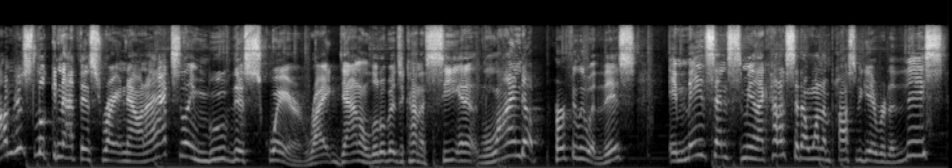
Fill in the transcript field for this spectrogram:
i'm just looking at this right now and i actually moved this square right down a little bit to kind of see and it lined up perfectly with this it made sense to me and i kind of said i want to possibly get rid of this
